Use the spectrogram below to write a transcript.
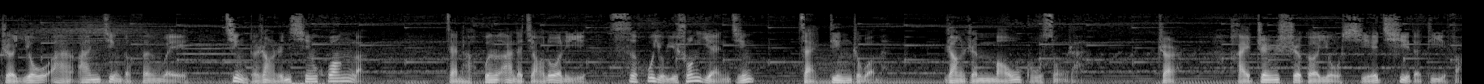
这幽暗安静的氛围，静得让人心慌了。在那昏暗的角落里，似乎有一双眼睛在盯着我们，让人毛骨悚然。这儿。还真是个有邪气的地方。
